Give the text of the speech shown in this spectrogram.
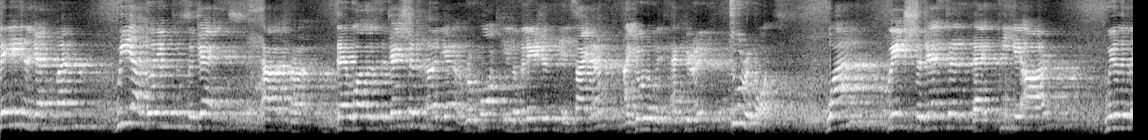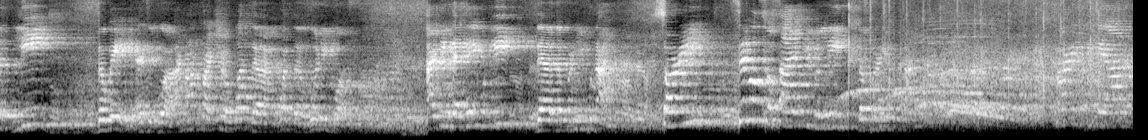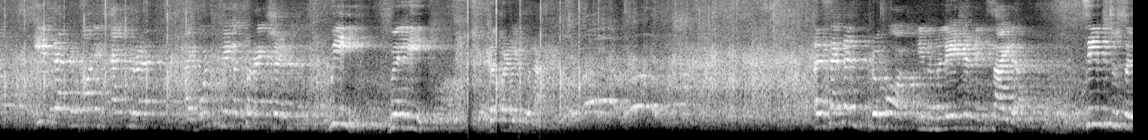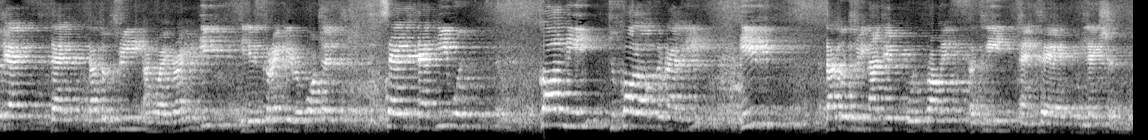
Ladies and gentlemen, we are going to suggest, uh, uh, there was a suggestion uh, earlier, a report in the Malaysian Insider, I don't know if it's accurate, two reports. One which suggested that PKR will lead the way, as it were. I'm not quite sure what the what the wording was. I think that they would lead the, the Perhimpunan. Sorry, civil society will lead the Perhimpunan. Sorry, PKR, if that report is accurate, I want to make a correction. We will lead the Perhimpunan. A second report in the Malaysian Insider seems to suggest that Dato Sri Anwar Ibrahim, if it is correctly reported, said that he would call me to call off the rally if Dato Sri Najib would promise a clean and fair election.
